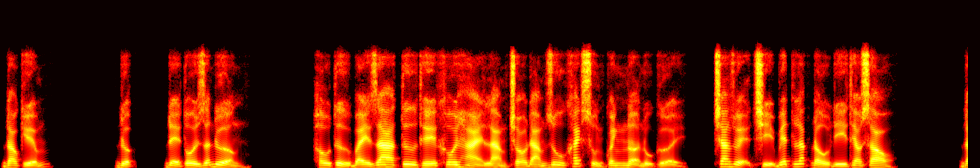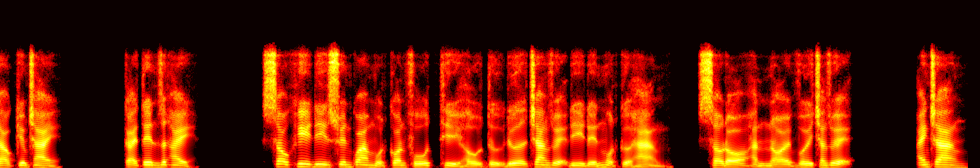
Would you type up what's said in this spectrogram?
Đao kiếm. Được, để tôi dẫn đường. Hầu tử bày ra tư thế khôi hài làm cho đám du khách xung quanh nở nụ cười, Trang Duệ chỉ biết lắc đầu đi theo sau. Đao kiếm trai. Cái tên rất hay. Sau khi đi xuyên qua một con phố thì hầu tử đưa Trang Duệ đi đến một cửa hàng, sau đó hắn nói với Trang Duệ. Anh Trang,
